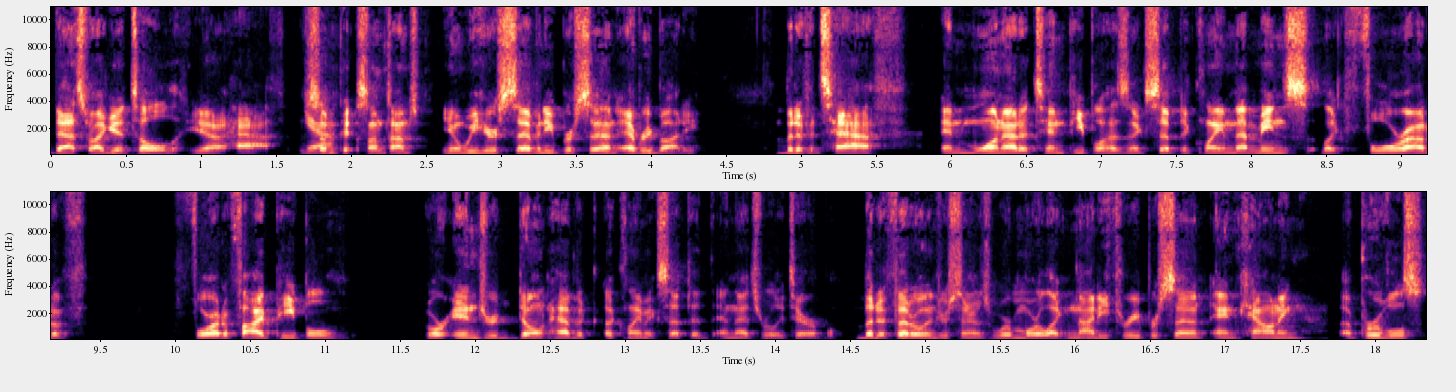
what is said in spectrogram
That's what I get told. Yeah, half. Yeah. Some sometimes you know we hear seventy percent everybody, but if it's half and one out of ten people has an accepted claim, that means like four out of four out of five people or injured don't have a, a claim accepted, and that's really terrible. But at federal injury centers, we're more like ninety three percent and counting approvals.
